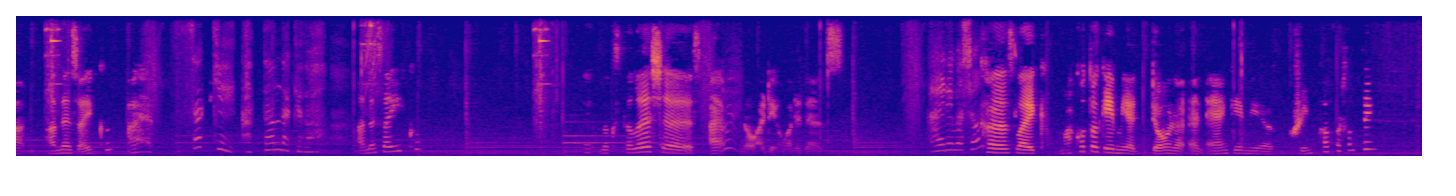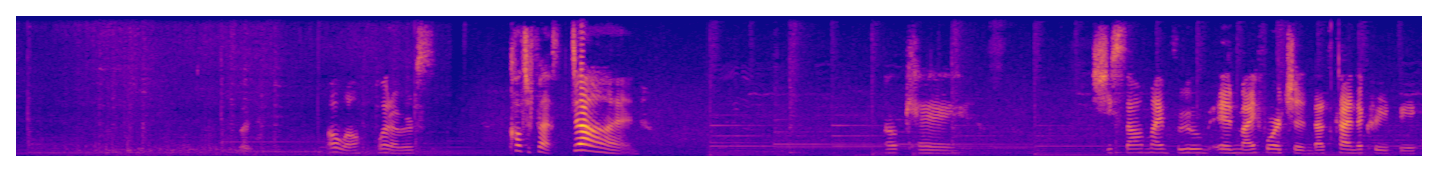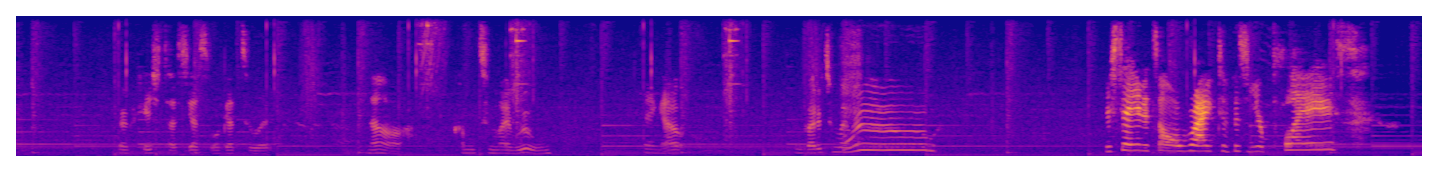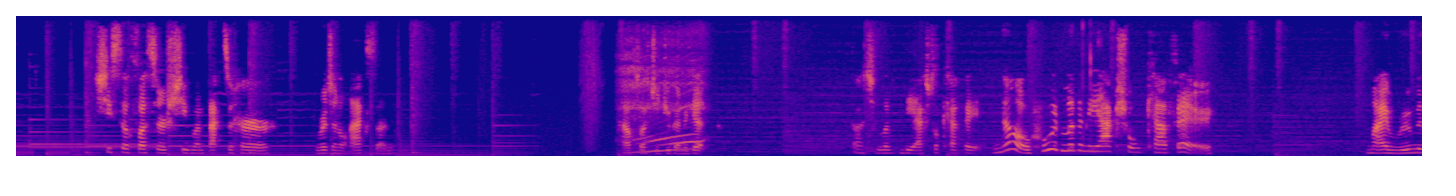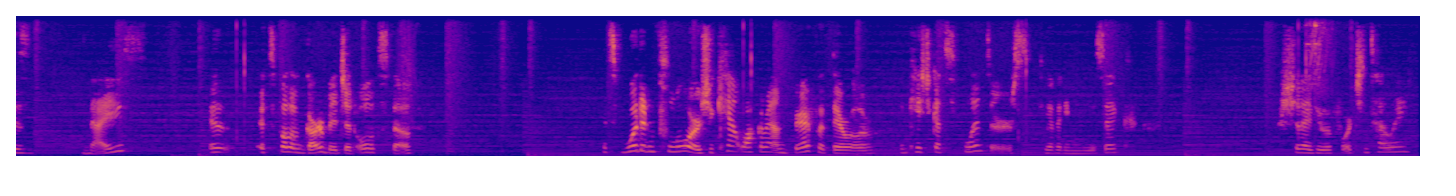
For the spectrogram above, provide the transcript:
Uh, amezaiku? I have... Amezaiku? It looks delicious. I have no idea what it is. Cause like, Makoto gave me a donut and Ann gave me a cream puff or something? But, oh well, whatever's. Culture Fest, done! Okay. She saw my room in my fortune. That's kind of creepy. Verification test. Yes, we'll get to it. No. Come to my room. Hang out. Invite her to my room! You're saying it's alright to visit your place? She's so flustered she went back to her original accent. How flustered you gonna get? Thought you lived in the actual cafe. No, who would live in the actual cafe? My room is nice? It, it's full of garbage and old stuff. It's wooden floors. You can't walk around barefoot there or in case you get splinters. Do you have any music? Should I do a fortune telling?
